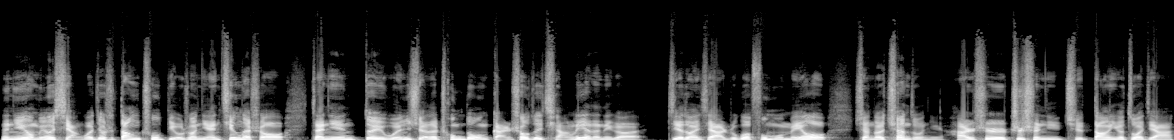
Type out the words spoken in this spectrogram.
那您有没有想过，就是当初，比如说年轻的时候，在您对文学的冲动感受最强烈的那个？阶段下，如果父母没有选择劝阻你，而是支持你去当一个作家，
